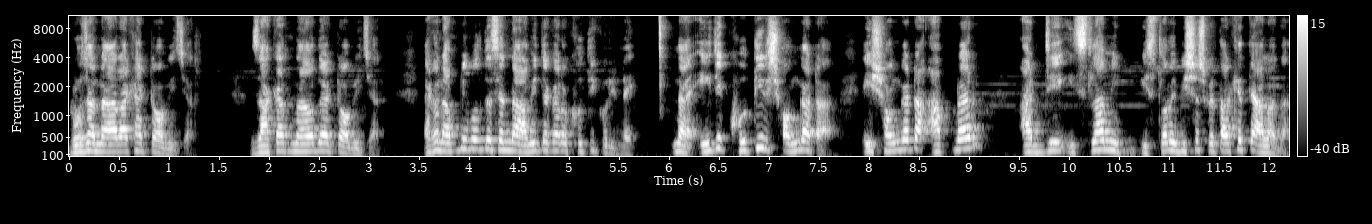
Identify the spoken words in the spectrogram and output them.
রোজা না রাখা একটা অবিচার জাকাত না দেওয়া একটা অবিচার। এখন আপনি বলতেছেন, না, আমি তো কারও ক্ষতি করি নাই। না, এই যে ক্ষতির সংজ্ঞাটা, এই সংজ্ঞাটা আপনার আর যে ইসলামিক, ইসলামে বিশ্বাস করে, তার ক্ষেত্রে আলাদা।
